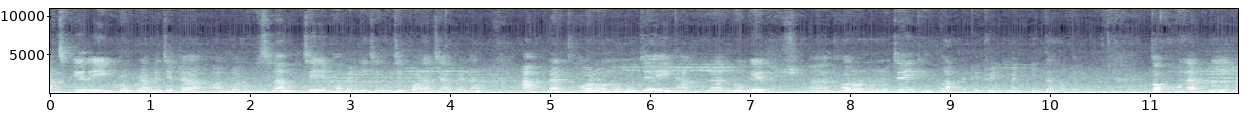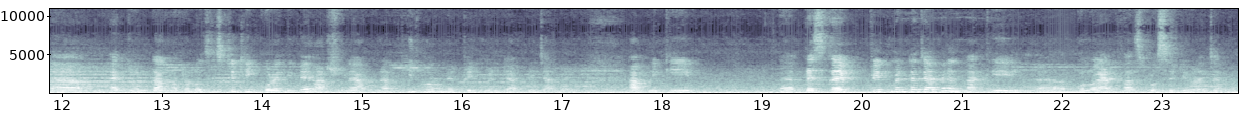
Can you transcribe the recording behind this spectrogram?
আজকের এই প্রোগ্রামে যেটা আমরা বুঝলাম যে এভাবে নিজে নিজে করা যাবে না। আপনার ধরন অনুযায়ী, আপনার রোগের ধরন অনুযায়ী কিন্তু আপনাকে ট্রিটমেন্ট নিতে হবে। তখন আপনি একজন ডার্মাটোলজিস্টই ঠিক করে দিবে আসলে আপনার কী ধরনের ট্রিটমেন্টে আপনি যাবেন। আপনি কি প্রেসক্রাইব ট্রিটমেন্টে যাবেন নাকি কোনো অ্যাডভান্স প্রসিডিওরে যাবেন?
